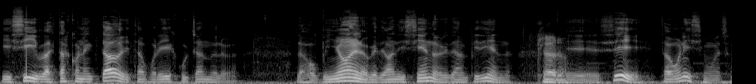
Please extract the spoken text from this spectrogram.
y sí, va, estás conectado y estás por ahí escuchando las opiniones, lo que te van diciendo, lo que te van pidiendo. Claro. Eh, sí, está buenísimo eso.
